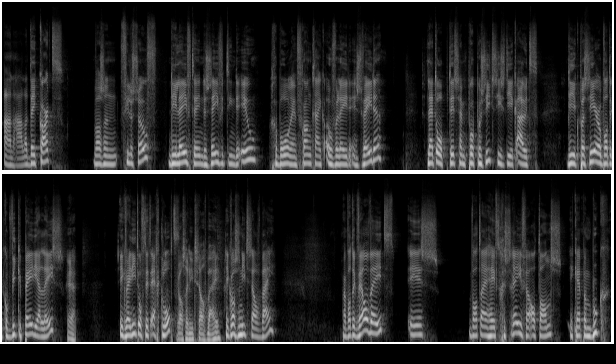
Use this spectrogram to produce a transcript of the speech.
aanhalen. Descartes was een filosoof die leefde in de 17e eeuw, geboren in Frankrijk, overleden in Zweden. Let op, dit zijn proposities die ik uit, die ik baseer op wat ik op Wikipedia lees. ja. Ik weet niet of dit echt klopt. Je was er niet zelf bij. Ik was er niet zelf bij. Maar wat ik wel weet, is wat hij heeft geschreven. Althans, ik heb een boek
